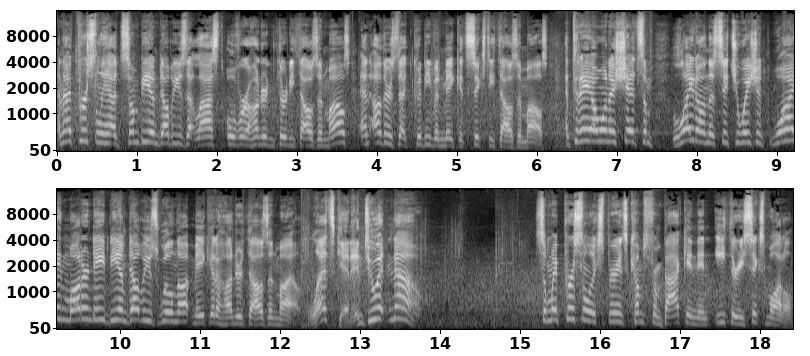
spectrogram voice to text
And I personally had some BMWs that last over 130,000 miles and others that couldn't even make it 60,000 miles. And today I want to shed some light on the situation why modern day BMWs will not make it 100,000 miles. Let's get into it now. So my personal experience comes from back in an E36 model.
